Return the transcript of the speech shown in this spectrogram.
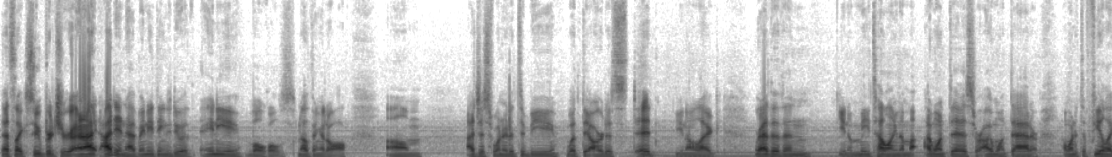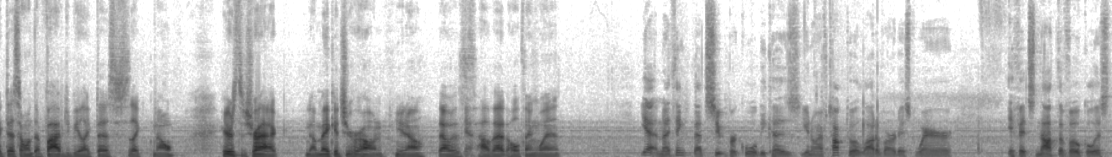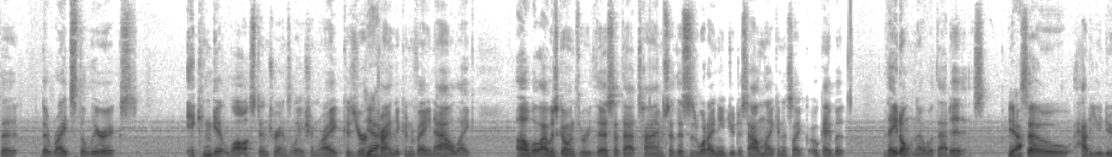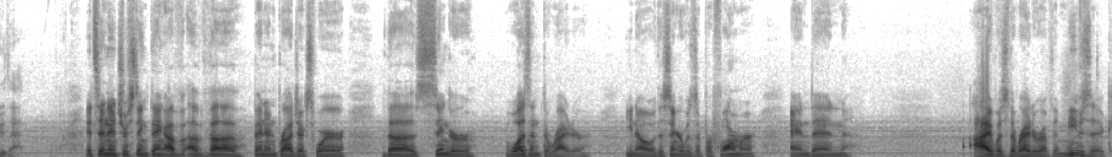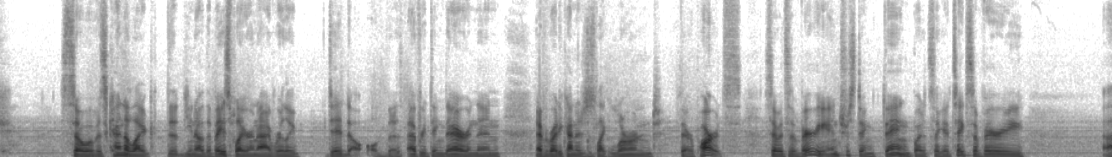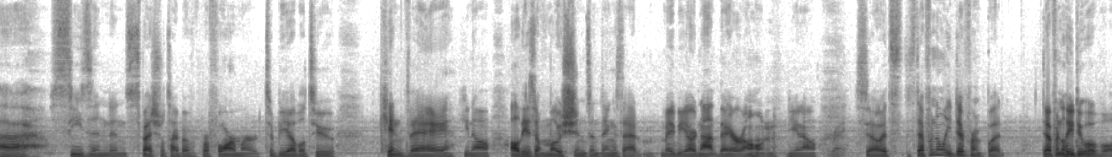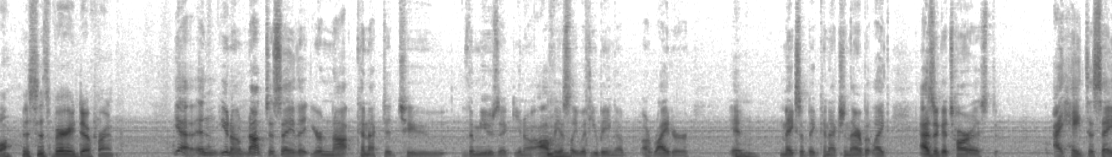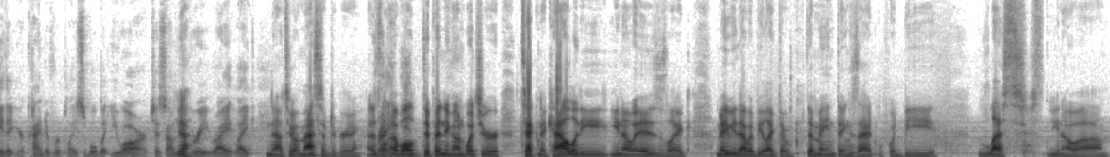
That's like super true. And I, I didn't have anything to do with any vocals, nothing at all. Um, I just wanted it to be what the artist did, you know, like rather than, you know, me telling them I want this or I want that or I want it to feel like this, I want the vibe to be like this. It's like, no, here's the track. Now make it your own, you know? That was Yeah. how that whole thing went. Yeah, and I think that's super cool because you know I've talked to a lot of artists where if it's not the vocalist that that writes the lyrics, it can get lost in translation, right? Because you're Yeah. trying to convey now, like, oh well, I was going through this at that time, so this is what I need you to sound like, and it's like, okay, but they don't know what that is. Yeah. So how do you do that? It's an interesting thing. I've I've uh, been in projects where the singer wasn't the writer. You know, the singer was a performer, and then I was the writer of the music. So it was kind of like the you know the bass player and I really did all the everything there, and then everybody kind of just like learned their parts. So it's a very interesting thing, but it's like it takes a very uh, seasoned and special type of performer to be able to convey, you know, all these emotions and things that maybe are not their own, you know. Right. So it's it's definitely different, but definitely doable. It's just very different. Yeah, and you know, not to say that you're not connected to the music. You know, obviously, with you being a, a writer, it Mhm. makes a big connection there. But like, as a guitarist, I hate to say that you're kind of replaceable, but you are to some Yeah. degree, right? Like, Now to a massive degree, as Right. uh, well, depending on what your technicality, you know, is like maybe that would be like the the main things that would be less, you know, um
